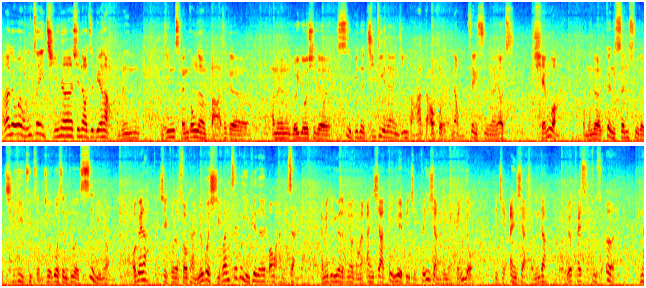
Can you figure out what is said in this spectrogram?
好了，各位，我们这一集呢，先到这边了。我们已经成功的把这个他们游游戏的士兵的基地呢，已经把它捣毁了。那我们这一次呢，要前往我们的更深处的基地去拯救洛圣都的市民哦。OK 啦，感谢各位的收看。如果喜欢这部影片呢，帮我按赞。还没订阅的朋友，赶快按下订阅，并且分享给你的朋友，并且按下小铃铛。我又开始肚子饿了。那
